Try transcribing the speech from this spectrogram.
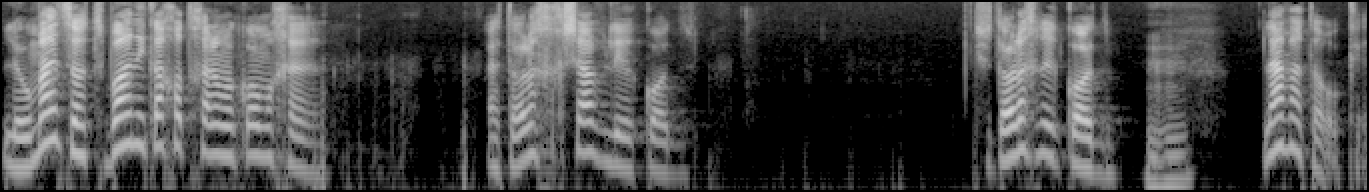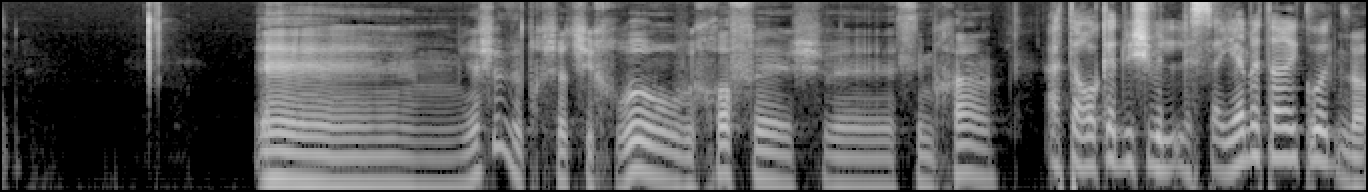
לעומת זאת, בוא אני אקח אותך למקום אחר. אתה הולך עכשיו לרקוד. כשאתה הולך לרקוד, mm-hmm. למה אתה רוקד? אמ, יש איזו תחושת שחרור וחופש ושמחה. אתה רוקד בשביל לסיים את הריקוד? לא.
